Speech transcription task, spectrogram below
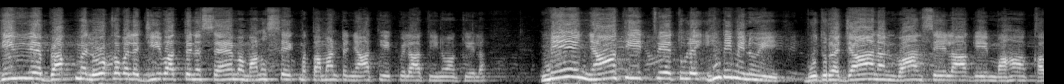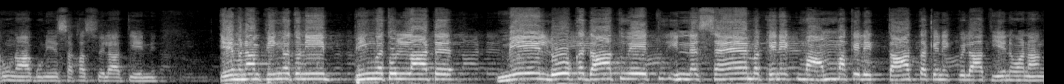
දිව්‍ය බ්‍රහ්ම ලෝකවල ජීවත්වෙන සෑම මනුස්සෙක්ම තමන්ට ඥාතියෙක් වෙලා තියෙනවා කියලා. මේ ඥාතීත්වය තුළ ඉහිඳිමිනුයි බුදුරජාණන් වහන්සේලාගේ මහා කරුණාගුණය සකස් වෙලා තියෙන්නේ. ඒමනම් පිංහතුනී පිංවතුල්ලාට මේ ලෝක ධාතුවේ ඉන්න සෑම කෙනෙක්ම අම්ම කෙලෙක් තාත්ත කෙනෙක් වෙලා තියෙනවනං.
